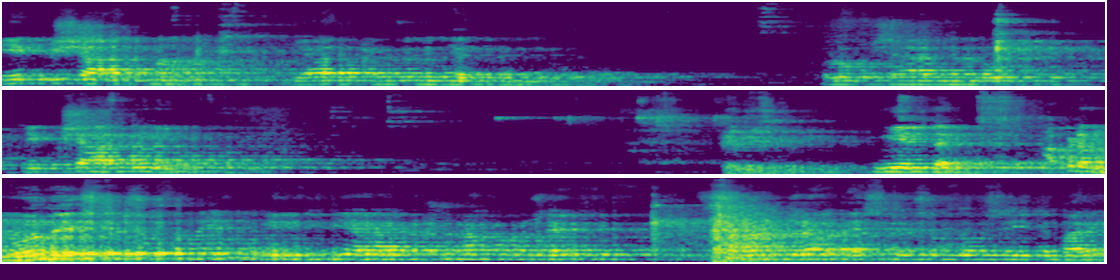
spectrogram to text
એક ક્ષારમાં યાદ રાખજો વિદ્યાર્થી મિત્રો થોડો ક્ષાર લીધો એક ક્ષારની ની અંદર. આપણે મંદ એસ્પ્રેસો ને એની જગ્યાએ આપણે શું છે? સાંદ્ર એસ્પ્રેસો છે તમારે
